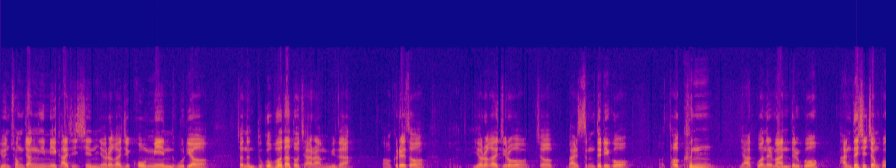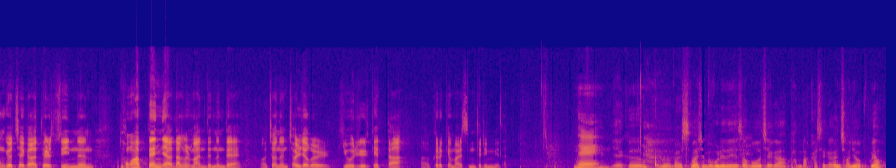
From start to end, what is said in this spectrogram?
윤 총장님이 가지신 여러 가지 고민, 우려 저는 누구보다도 잘 압니다. 어, 그래서 여러 가지로 저 말씀드리고 어, 더큰 야권을 만들고 반드시 정권 교체가 될 수 있는 통합된 야당을 만드는데 어, 저는 전력을 기울이겠다 어, 그렇게 말씀드립니다. 네. 예, 그 어, 말씀하신 부분에 대해서 뭐 제가 반박할 생각은 전혀 없고요.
